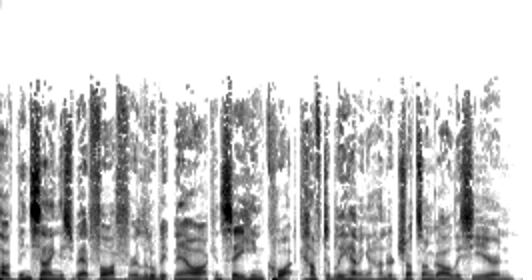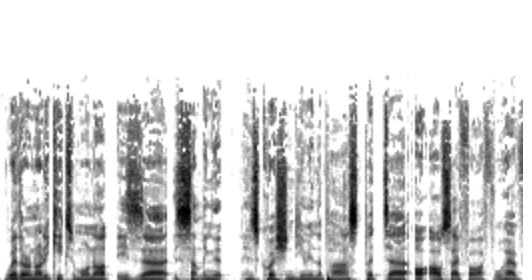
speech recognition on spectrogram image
I've been saying this about Fyfe for a little bit now. I can see him quite comfortably having 100 shots on goal this year, and whether or not he kicks them or not is uh, is something that has questioned him in the past. But uh, I'll, I'll say Fyfe will have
